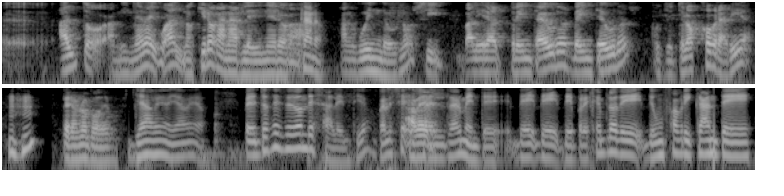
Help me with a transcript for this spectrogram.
eh, alto. A mí me da igual. No quiero ganarle dinero a- Claro. al Windows, ¿no? Si valiera 30 euros, 20 euros, pues yo te los cobraría. Pero no podemos. Ya veo, ya veo. Pero entonces, ¿de dónde salen, tío? ¿Cuál es, o sea, el- realmente, de, de, de, por ejemplo, de, de un fabricante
